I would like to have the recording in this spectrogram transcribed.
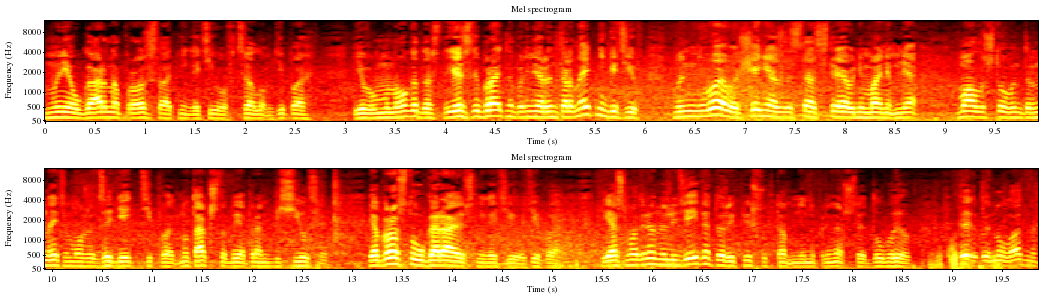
мне угарно просто от негатива в целом. Типа, его много дост... Если брать, например, интернет-негатив, ну, на него я вообще не заостряю внимание. Мне мало что в интернете может задеть, типа, ну так, чтобы я прям бесился. Я просто угораю с негатива, типа. Я смотрю на людей, которые пишут там мне, например, что я долбоеб. Я такой, ну ладно.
